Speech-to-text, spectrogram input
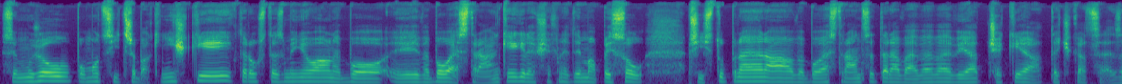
si můžou pomocí třeba knížky, kterou jste zmiňoval, nebo i webové stránky, kde všechny ty mapy jsou přístupné na webové stránce teda www.viačekia.cz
